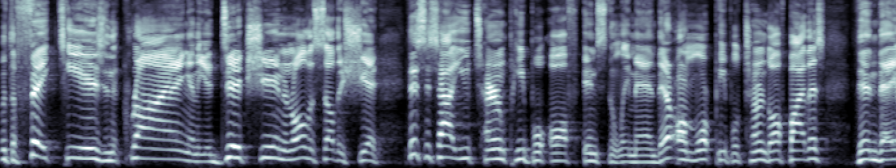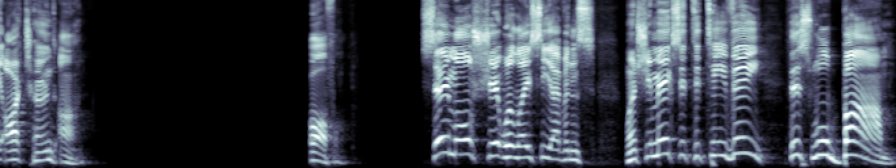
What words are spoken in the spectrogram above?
With the fake tears and the crying and the addiction and all this other shit. This is how you turn people off instantly, man. There are more people turned off by this than they are turned on. Awful. Same old shit with Lacey Evans. When she makes it to TV, this will bomb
